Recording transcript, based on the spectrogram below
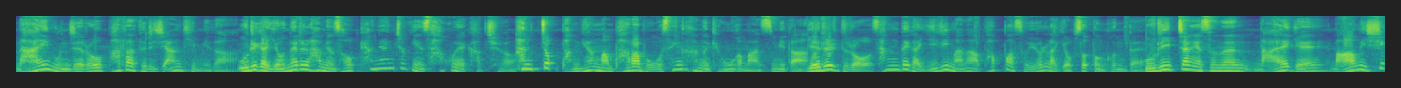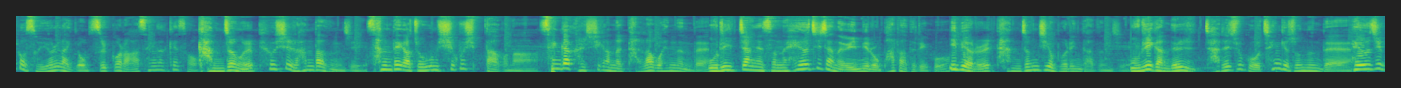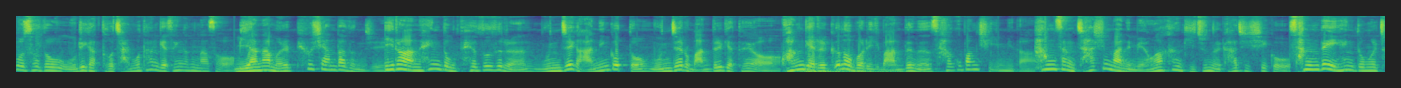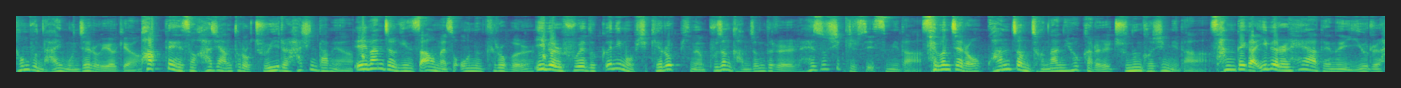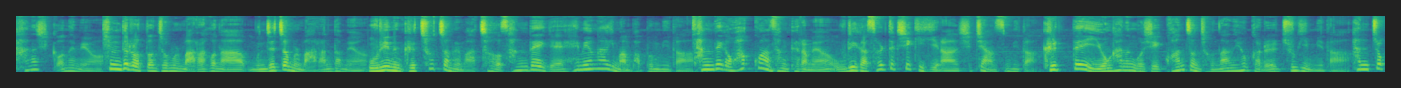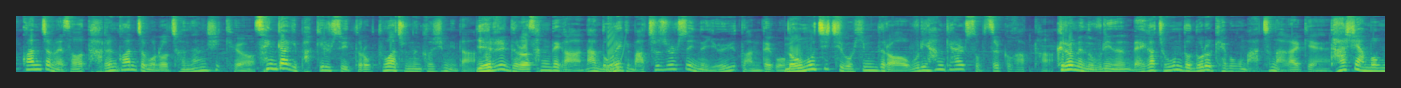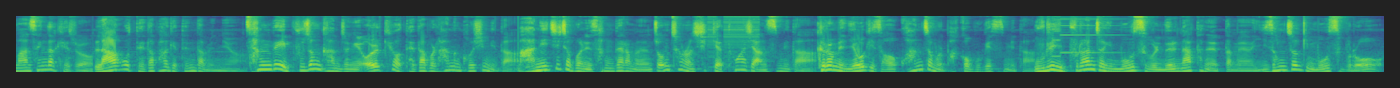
나의 문제로 받아들이지 않기입니다. 우리가 연애를 하면서 편향적인 사고에 갇혀 한쪽 방향만 바라보고 생각하는 경우가 많습니다. 예를 들어 상대가 일이 많아 바빠서 연락이 없었던 건데 우리 입장에서는 나에게 마음이 식어서 연락이 없을 거라 생각해서 감정을 표시를 한다든지 상대가 조금 쉬고 싶다거나 생각할 시간을 달라고 했는데 우리 입장에서는 헤어지자는 의미로 받아들이고 이별을 단정 지어 버린다든지 우리가 늘 잘해주고 챙겨줬는데 헤어지고서도 우리가 더 잘못한 게 생각나서 미안한 미안함을 표시한다든지 이러한 행동 태도들은 문제가 아닌 것도 문제로 만들게 되어 관계를 끊어버리게 만드는 사고방식입니다. 항상 자신만의 명확한 기준을 가지시고 상대의 행동을 전부 나의 문제로 여겨 확대 해석하지 않도록 주의를 하신다면 일반적인 싸움에서 오는 트러블, 이별 후에도 끊임없이 괴롭히는 부정 감정들을 해소시킬 수 있습니다. 세 번째로 관점 전환 효과를 주는 것입니다. 상대가 이별을 해야 되는 이유를 하나씩 꺼내며 힘들었던 점을 말하거나 문제점을 말한다면 우리는 그 초점에 맞춰 상 대에게 해명하기만 바쁩니다. 상대가 확고한 상태라면 우리가 설득시키기란 쉽지 않습니다. 그때 이용하는 것이 관점 전환 효과를 주기입니다. 한쪽 관점에서 다른 관점으로 전향시켜 생각이 바뀔 수 있도록 도와주는 것입니다. 예를 들어 상대가 나 너에게 맞춰줄 수 있는 여유도 안 되고 너무 지치고 힘들어 우리 함께 할 수 없을 것 같아. 그러면 우리는 내가 조금 더 노력해보고 맞춰 나갈게. 다시 한 번만 생각해줘. 라고 대답하게 된다면요. 상대의 부정 감정에 얽혀 대답을 하는 것입니다. 많이 지쳐버린 상대라면 좀처럼 쉽게 통하지 않습니다. 않습니다. 그러면 여기서 관점을 바꿔보겠습니다. 우리 불안적인 모습을 늘 나타냈다면 이성적인 모습으로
